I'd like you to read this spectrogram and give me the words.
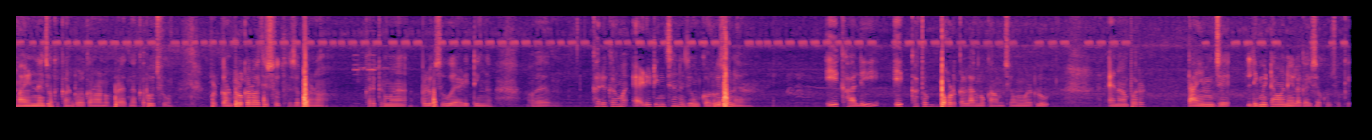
માઇન્ડને જો કે કંટ્રોલ કરવાનો પ્રયત્ન કરું છું. પણ કંટ્રોલ કરવાથી શું થશે? પણ ખરેખરમાં પેલું શું એડિટિંગ હવે ખરેખરમાં એડિટિંગ છે ને, જે હું કરું છું ને, એ ખાલી એક કાં તો દોઢ કલાકનું કામ છે. હું એટલું એના પર ટાઈમ જે લિમિટ આવે ને એ લગાવી શકું છું કે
